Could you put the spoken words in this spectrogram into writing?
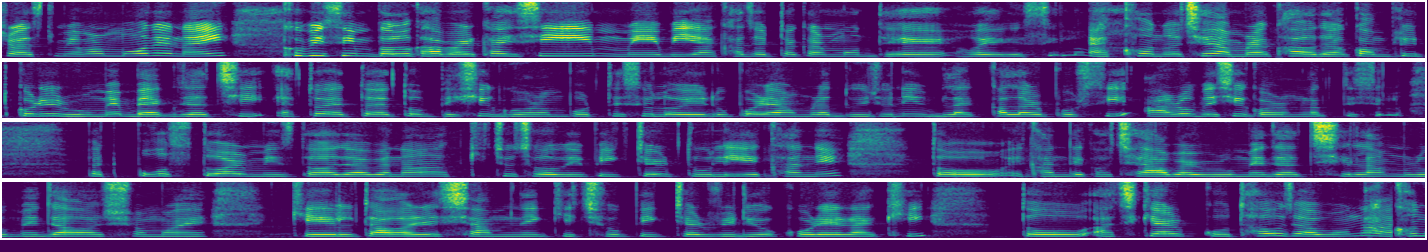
ট্রাস্ট মি আমার মনে নাই। খুবই সিম্পল খাবার খাইছি মেবি এক হাজার টাকার মধ্যে হয়ে গেছিল। এখন হচ্ছে আমরা খাওয়া দাওয়া কমপ্লিট করে রুমে ব্যাগ যাচ্ছি। এত এত এত বেশি গরম পড়তেছিল। এর উপরে আমরা দুইজনই ব্ল্যাক কালার পরছি। আরও বেশি গরম লাগতেছিল। বাট পোস্ট তো আর মিস দেওয়া যাবে না। কিছু ছবি পিকচার তুলি এখানে। তো এখান থেকে হচ্ছে আবার রুমে যাচ্ছিলাম। রুমে যাওয়ার সময় কেল টাওয়ারের সামনে কিছু পিকচার ভিডিও করে রাখি। তো আজকে আর কোথাও যাব না। এখন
